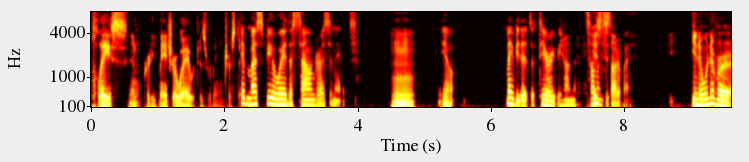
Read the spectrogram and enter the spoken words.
place in a pretty major way, which is really interesting. It must be a way the sound resonates. Mm. Maybe there's a theory behind that. Someone's Is- thought about it. you know, whenever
